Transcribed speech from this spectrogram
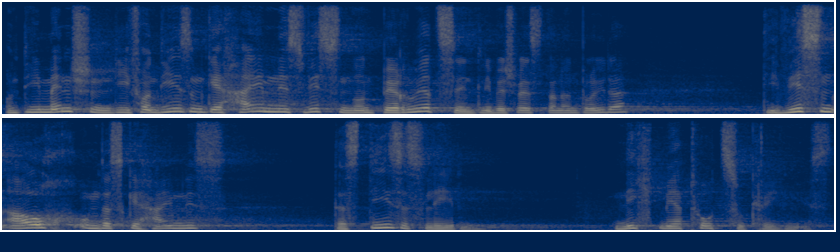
Und die Menschen, die von diesem Geheimnis wissen und berührt sind, liebe Schwestern und Brüder, die wissen auch um das Geheimnis, dass dieses Leben nicht mehr tot zu kriegen ist.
